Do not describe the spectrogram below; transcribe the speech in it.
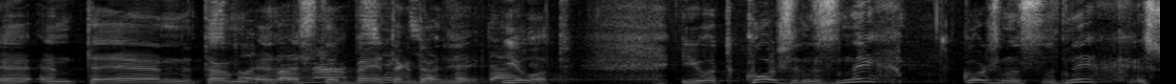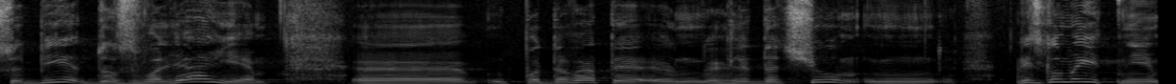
е, НТН, там, е, 112 СТБ і так і далі. так далі. І от, і от кожен з них. Кожен з них собі дозволяє е, подавати е, глядачу різноманітні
